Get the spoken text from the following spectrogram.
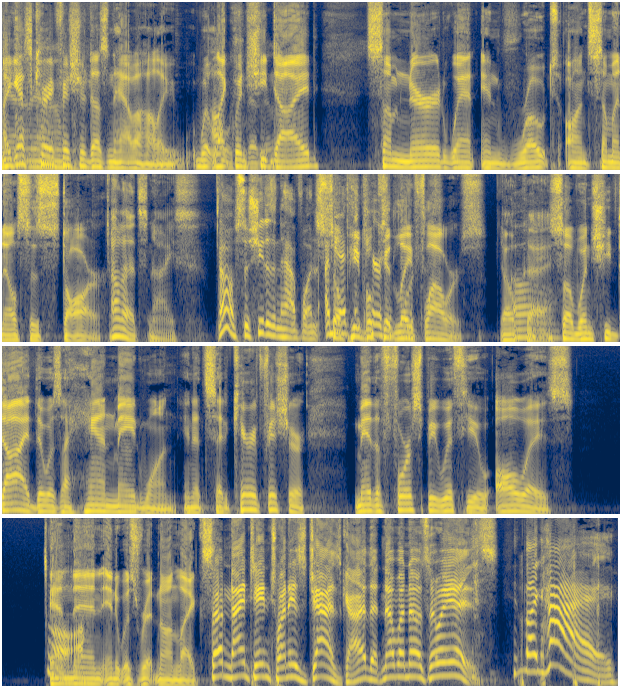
I guess Yeah, Carrie. Fisher doesn't have a Holly. Like Oh, when she she doesn't? died, some nerd went and wrote on someone else's star. Oh, that's nice. Oh, so she doesn't have one. I so mean, I think people Harrison could lay Ford- flowers. Okay. So when she died, there was a handmade one, and it said, "Carrie Fisher, may the force be with you always." And then and it was written on like some 1920s jazz guy that no one knows who he is. like hi.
